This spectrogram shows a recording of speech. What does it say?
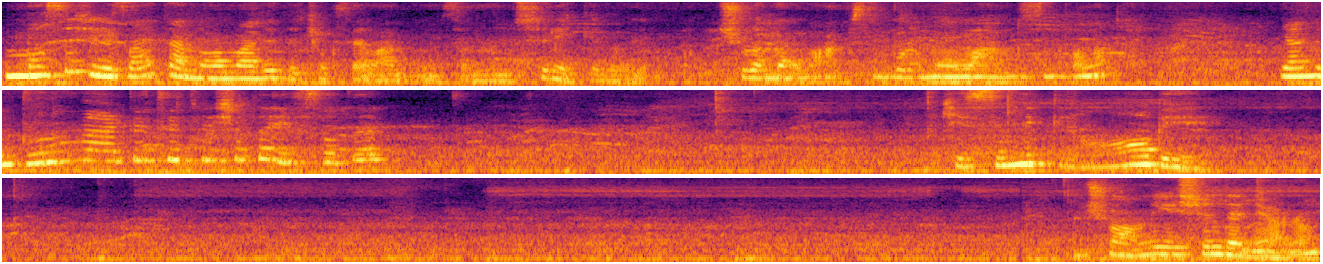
masajı zaten normalde de çok seven insanım. Sürekli böyle şurama var mısın, burama var mısın falan. Yani bunun verdiği titreşim de insanı kesinlikle abi. Şu anda yeşil deniyorum.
